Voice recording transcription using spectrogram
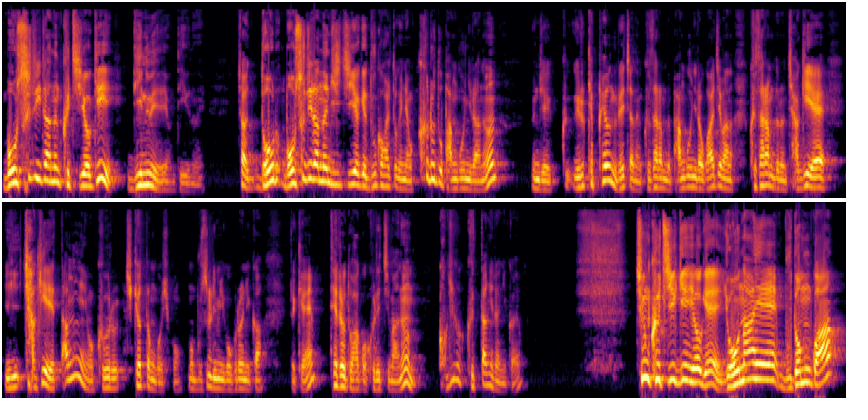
모술이라는 그 지역이 니누에예요, 니누에. 자, 모술이라는 이 지역에 누가 활동했냐면 크루드 반군이라는 이제 그 이렇게 표현을 했잖아요. 그 사람들 반군이라고 하지만 그 사람들은 자기의 이 자기의 땅이에요. 그거를 지켰던 곳이고 뭐 무슬림이고 그러니까 이렇게 테러도 하고 그랬지만은 거기가 그 땅이라니까요. 지금 그 지역에 요나의 무덤과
